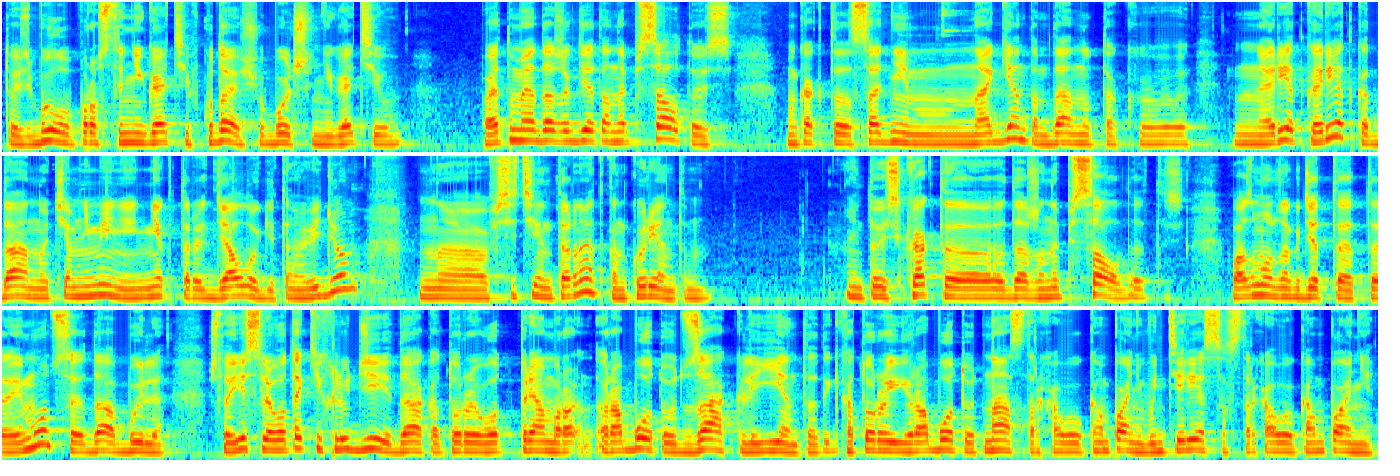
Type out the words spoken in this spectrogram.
То есть был просто негатив. Куда еще больше негатива? Поэтому я даже где-то написал, то есть мы как-то с одним агентом, да, ну так э, редко-редко, да, но тем не менее некоторые диалоги там ведем э, в сети интернет конкурентам. И, то есть как-то даже написал, да, то есть, возможно, где-то это эмоции, да, были, что если вот таких людей, да, которые вот прям работают за клиента, которые работают на страховую компанию, в интересах страховой компании,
